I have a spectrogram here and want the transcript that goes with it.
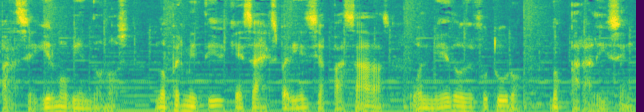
para seguir moviéndonos, no permitir que esas experiencias pasadas o el miedo del futuro nos paralicen.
